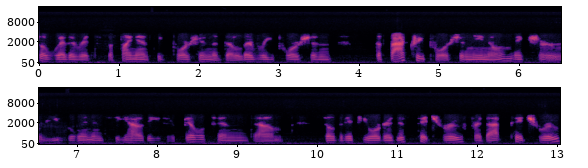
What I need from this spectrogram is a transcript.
So whether it's the financing portion, the delivery portion, the factory portion, you know, make sure you go in and see how these are built, and um, so that if you order this pitch roof or that pitch roof,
